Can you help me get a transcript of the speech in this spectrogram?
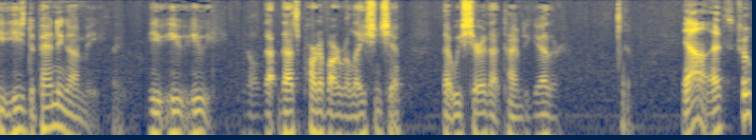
He, he's depending on me. He, he, he, you know, that, that's part of our relationship that we share that time together. Yeah, that's true.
